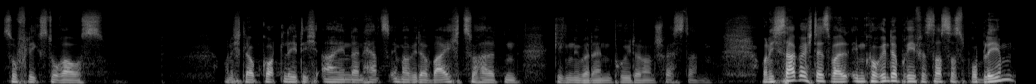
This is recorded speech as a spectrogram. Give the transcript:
So fliegst du raus. Und ich glaube, Gott lädt dich ein, dein Herz immer wieder weich zu halten gegenüber deinen Brüdern und Schwestern. Und ich sage euch das, weil im Korintherbrief ist das das Problem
